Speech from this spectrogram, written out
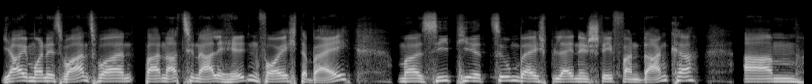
ja, ich meine, es waren zwar ein paar nationale Helden für euch dabei. Man sieht hier zum Beispiel einen Stefan Danker am ähm,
